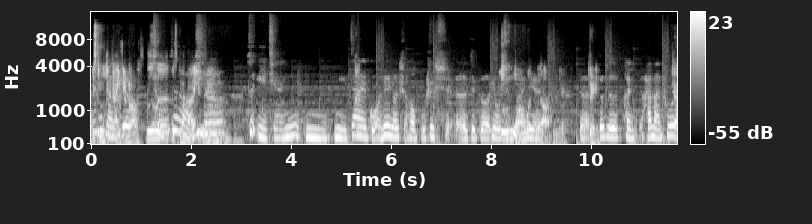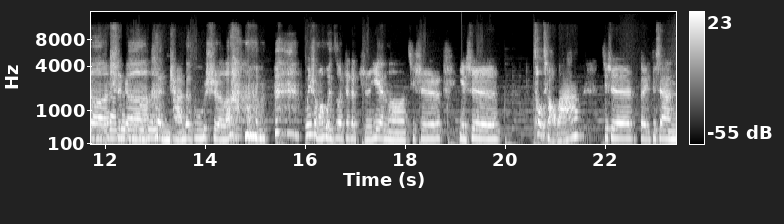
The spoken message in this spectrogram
为什么会当一个老师呢？为什么当幼儿园？是以前，嗯，你在国内的时候不是学这个幼师专业，对对，就是很还蛮突然。这是个很长的故事了。为什么会做这个职业呢？其实也是凑巧吧。其实对，就像。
